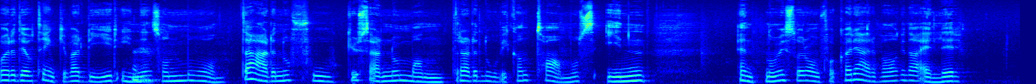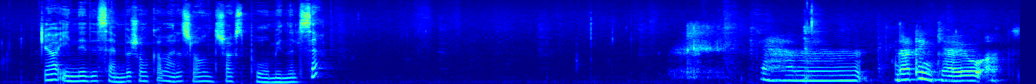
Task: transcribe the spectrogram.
Bare det å tenke verdier inn i en sånn måned. Er det noe fokus? Er det noe mantra? Er det noe vi kan ta med oss inn? Enten om vi står overfor karrierevalg, da, eller ja, inn i desember, som kan være en slags, slags påminnelse. Um, der tenker jeg jo at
